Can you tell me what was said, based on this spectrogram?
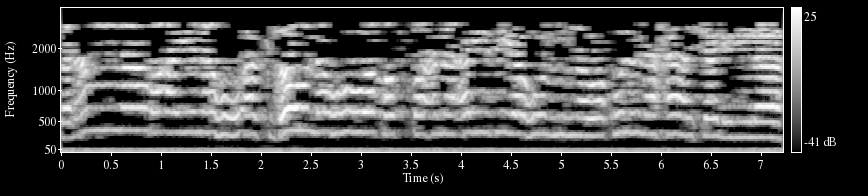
فلما رأينه أكبرنه وقطعن أيديهن وقلن حاش لله.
